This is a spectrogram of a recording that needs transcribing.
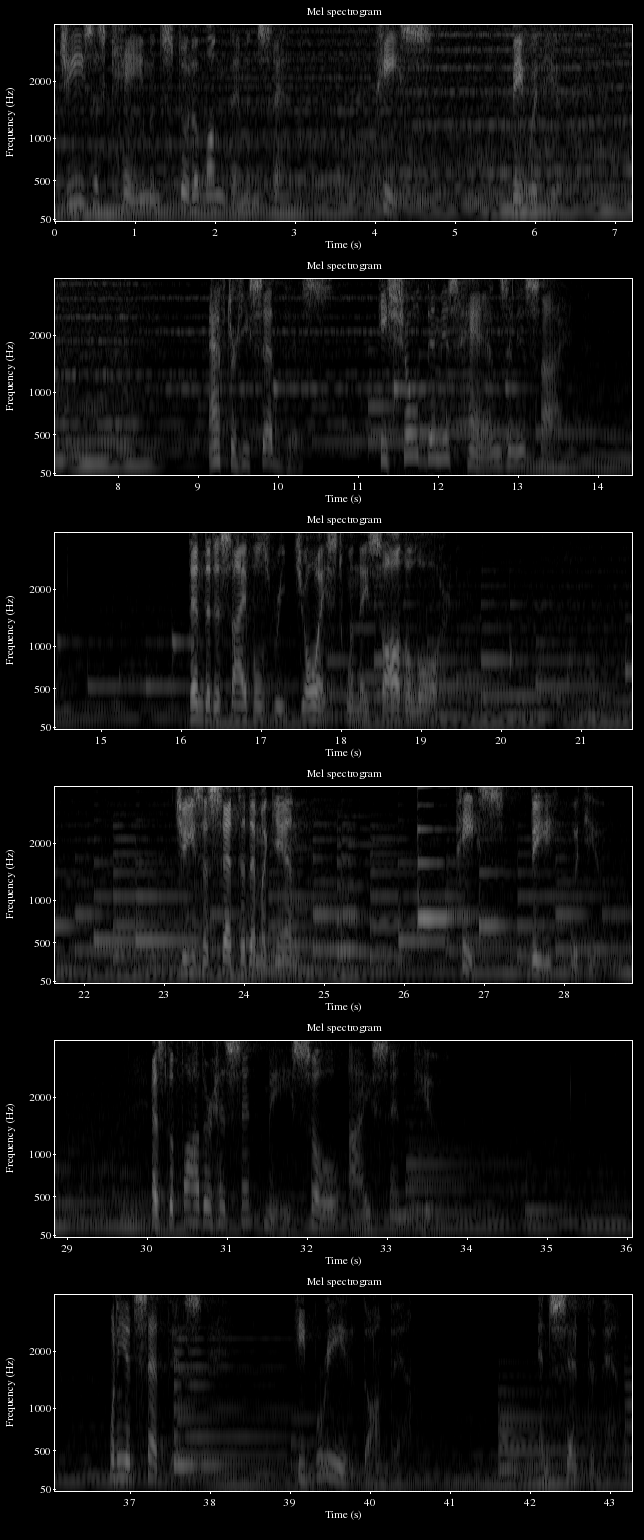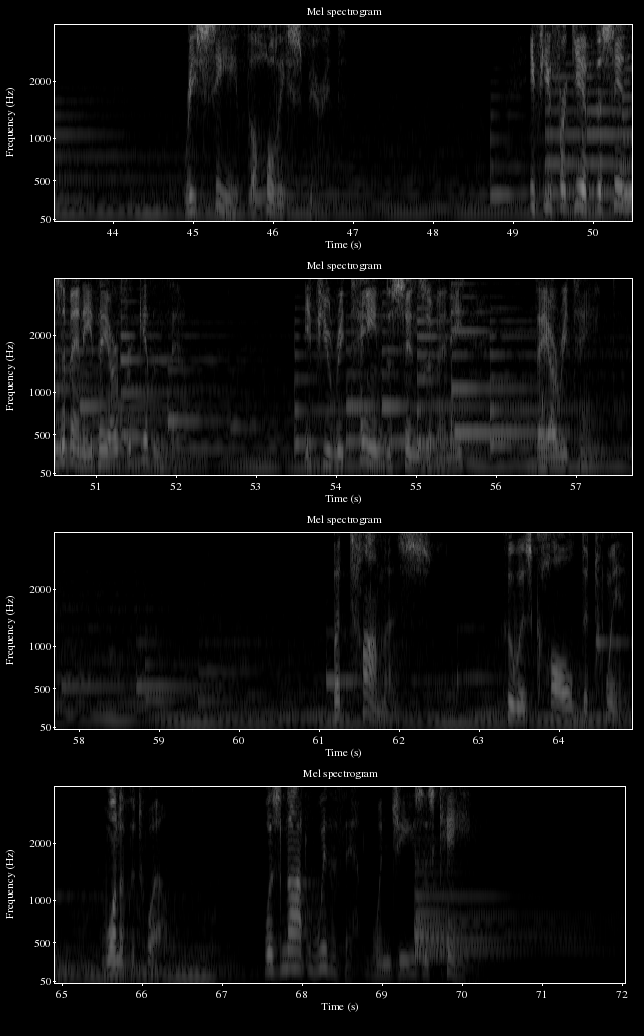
Jesus came and stood among them and said, Peace be with you. After he said this, he showed them his hands and his side. Then the disciples rejoiced when they saw the Lord. Jesus said to them again, Peace be with you. As the Father has sent me, so I send you. When he had said this, he breathed on them and said to them, Receive the Holy Spirit. If you forgive the sins of any, they are forgiven them. If you retain the sins of any, they are retained. But Thomas, who was called the twin, one of the twelve, was not with them when Jesus came.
